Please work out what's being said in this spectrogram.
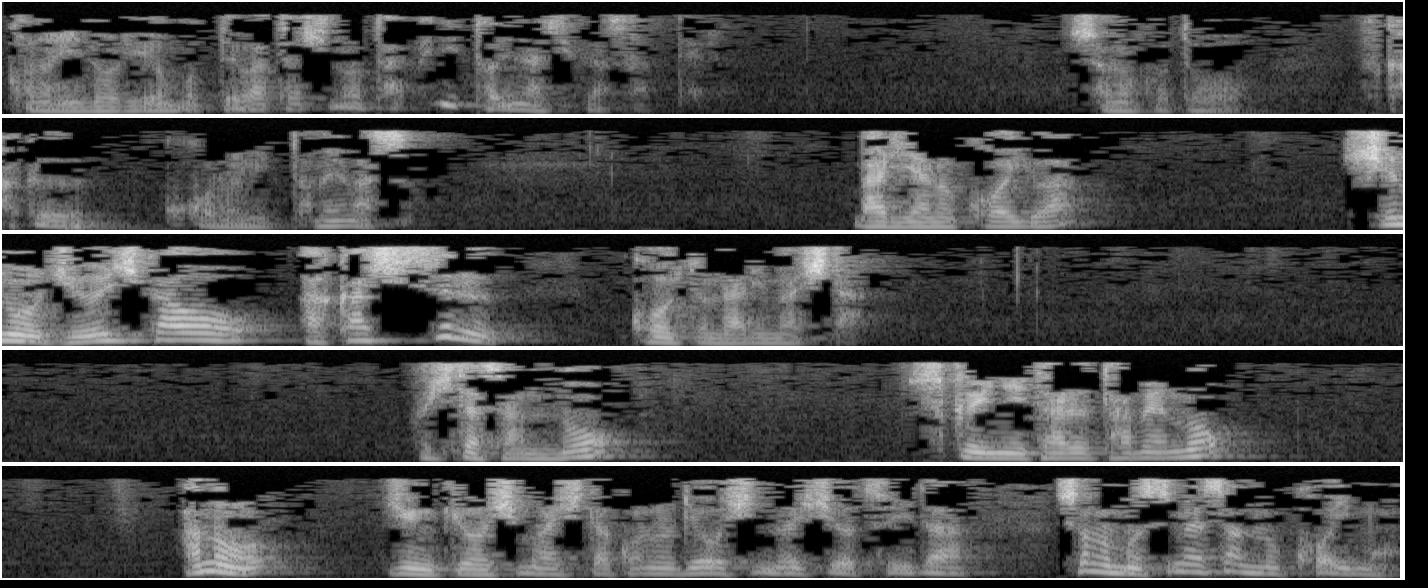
この祈りをもって私のために取りなしてくださっている。そのことを深く心に留めます。マリアの行為は、主の十字架を証しする行為となりました。藤田さんの救いに至るための、あの殉教しましたこの両親の意志を継いだ、その娘さんの行為も、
